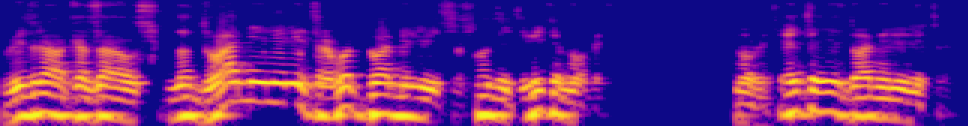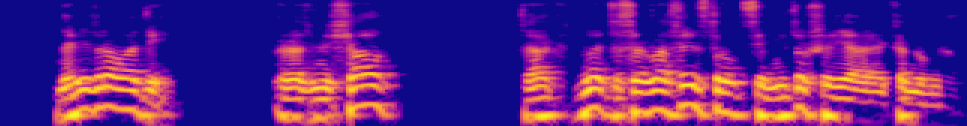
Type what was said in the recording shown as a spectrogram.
ведра оказалось на 2 миллилитра, вот 2 миллилитра, смотрите, видите ноготь? Ноготь, это есть 2 миллилитра. На ведро воды размешал, так, ну это согласно инструкции, не то, что я экономил.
